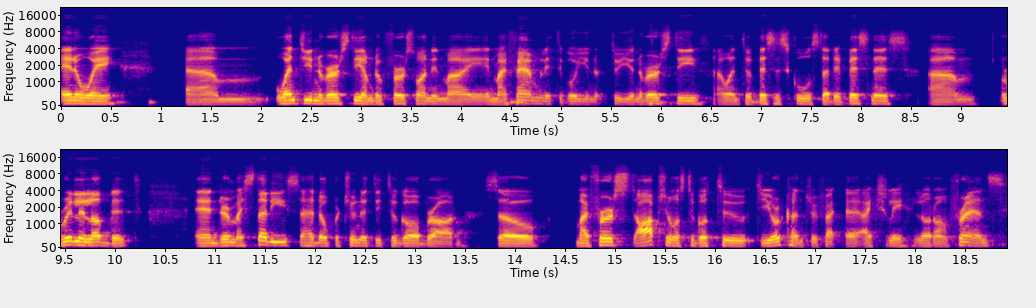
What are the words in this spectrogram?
anyway, um, went to university. I'm the first one in my in my family to go uni- to university. I went to a business school, studied business. Um, really loved it, and during my studies, I had the opportunity to go abroad. So my first option was to go to to your country, actually, Laurent, France,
